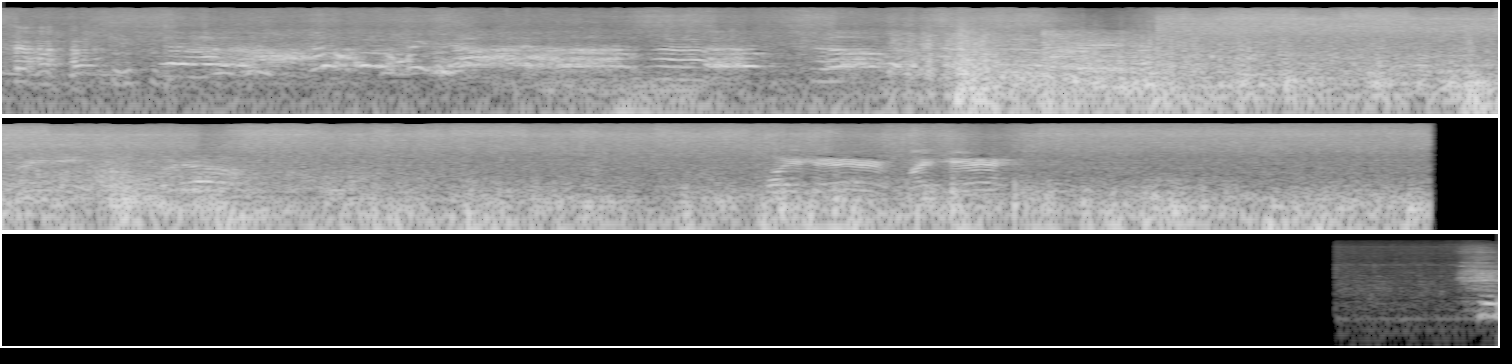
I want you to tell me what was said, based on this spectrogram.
My hair, my hair. Jump!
